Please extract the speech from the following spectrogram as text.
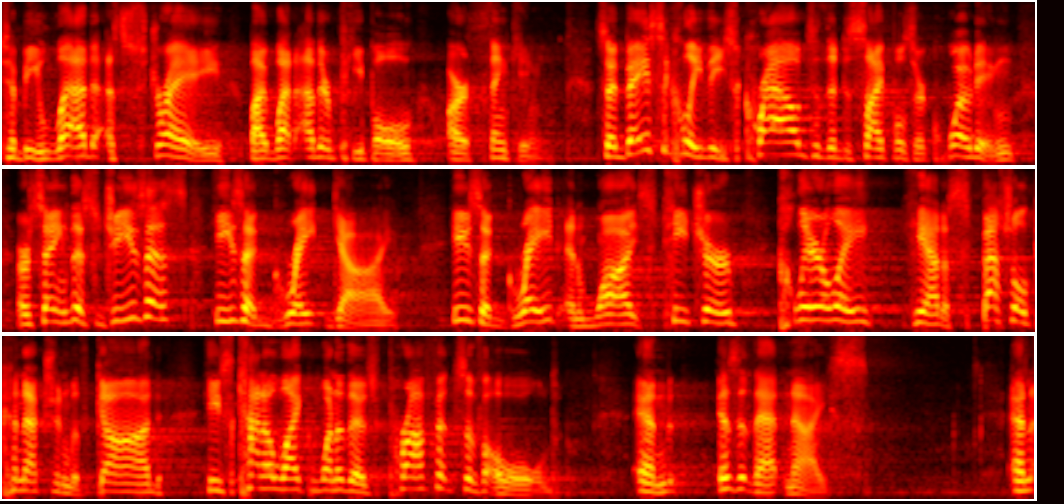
to be led astray by what other people are thinking. So basically, these crowds of the disciples are quoting are saying this Jesus, he's a great guy. He's a great and wise teacher. Clearly, he had a special connection with God. He's kind of like one of those prophets of old. And isn't that nice? And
